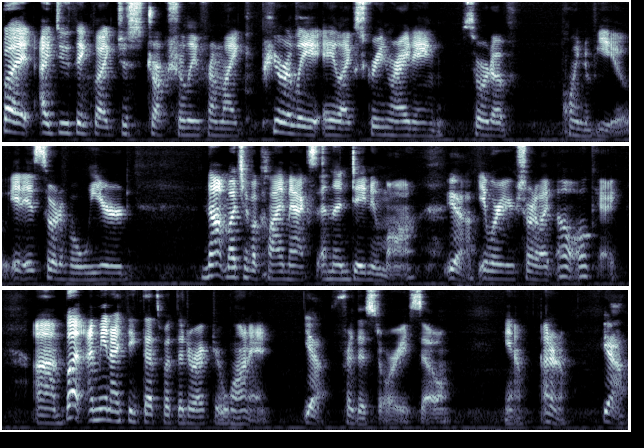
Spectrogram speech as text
but I do think like just structurally from like purely a like screenwriting sort of point of view, it is sort of a weird not much of a climax and then denouement Yeah, where you're sort of like, oh, okay. Um, but I mean, I think that's what the director wanted yeah, for this story. So, yeah, I don't know. yeah,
